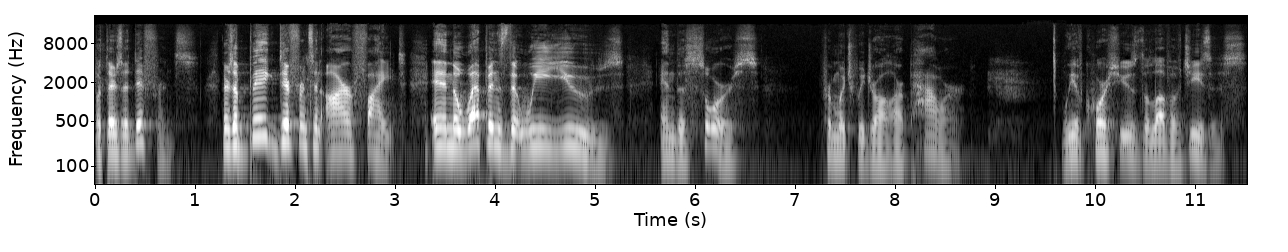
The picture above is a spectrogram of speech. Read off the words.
But there's a difference. There's a big difference in our fight and in the weapons that we use and the source from which we draw our power. We, of course, use the love of Jesus.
